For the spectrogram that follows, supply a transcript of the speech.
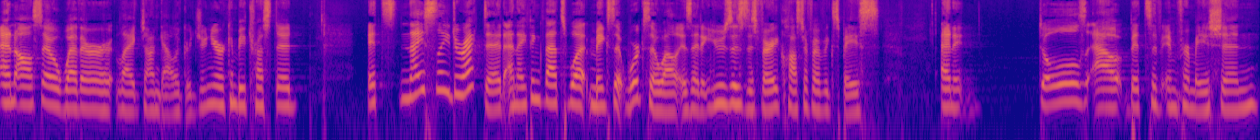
and also whether like John Gallagher Jr. can be trusted. It's nicely directed, and I think that's what makes it work so well. Is that it uses this very claustrophobic space, and it doles out bits of information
